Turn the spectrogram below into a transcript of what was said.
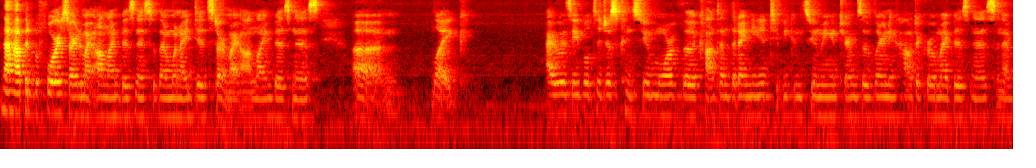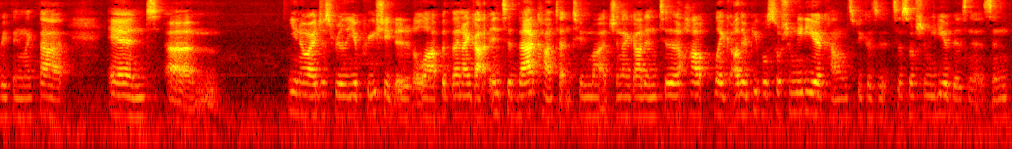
that happened before I started my online business. So then when I did start my online business, um, like I was able to just consume more of the content that I needed to be consuming in terms of learning how to grow my business and everything like that. And um, you know, I just really appreciated it a lot. But then I got into that content too much, and I got into how like other people's social media accounts because it's a social media business, and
